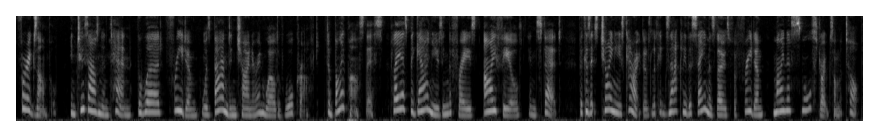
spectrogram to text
For example, in 2010, the word freedom was banned in China in World of Warcraft. To bypass this, players began using the phrase I feel instead, because its Chinese characters look exactly the same as those for freedom, minus small strokes on the top.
